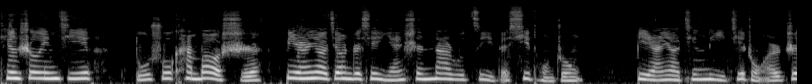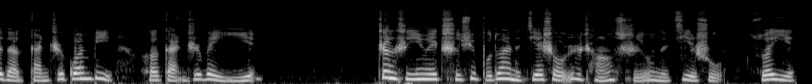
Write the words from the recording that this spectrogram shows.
听收音机、读书、看报时，必然要将这些延伸纳入自己的系统中，必然要经历接踵而至的感知关闭和感知位移。正是因为持续不断的接受日常使用的技术，所以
